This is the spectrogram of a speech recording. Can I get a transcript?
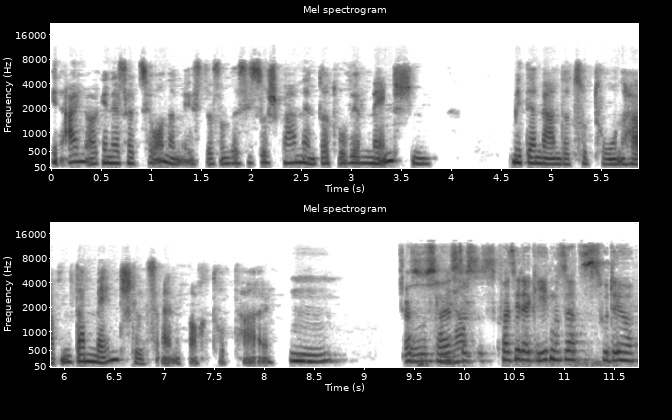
in allen Organisationen ist das. Und das ist so spannend, dort wo wir Menschen miteinander zu tun haben, da menschelt es einfach total. Mhm. Also das heißt, ja. das ist quasi der Gegensatz zu der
